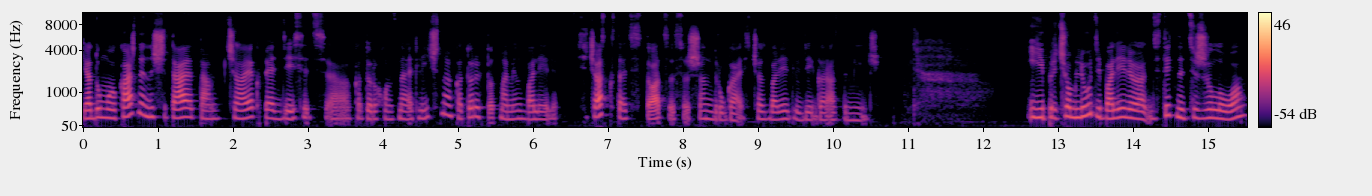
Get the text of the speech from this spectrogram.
я думаю, каждый насчитает там человек 5-10, э, которых он знает лично, которые в тот момент болели. Сейчас, кстати, ситуация совершенно другая. Сейчас болеет людей гораздо меньше. И причем люди болели действительно тяжело,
